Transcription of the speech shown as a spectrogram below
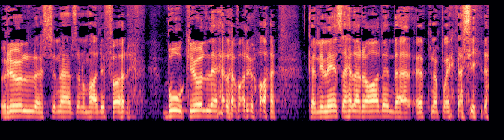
rull sån här som de hade förr, bokrulle eller vad du har. Kan ni läsa hela raden där, öppna på ena sidan.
